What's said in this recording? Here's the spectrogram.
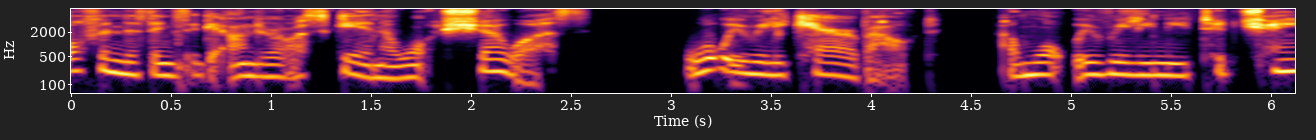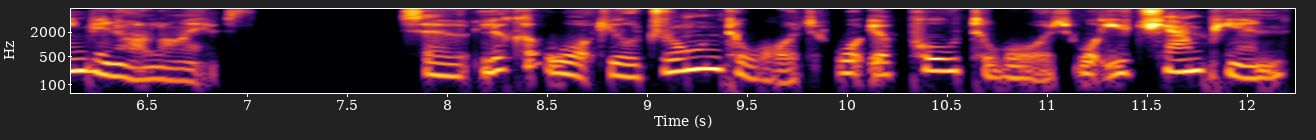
Often the things that get under our skin are what show us what we really care about and what we really need to change in our lives. So look at what you're drawn towards, what you're pulled towards, what you champion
